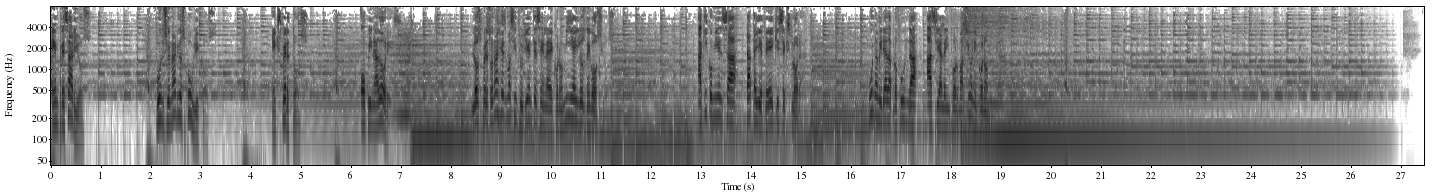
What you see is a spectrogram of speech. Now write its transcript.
Empresarios. Funcionarios públicos. Expertos. Opinadores. Los personajes más influyentes en la economía y los negocios. Aquí comienza Data IFX Explora. Una mirada profunda hacia la información económica.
